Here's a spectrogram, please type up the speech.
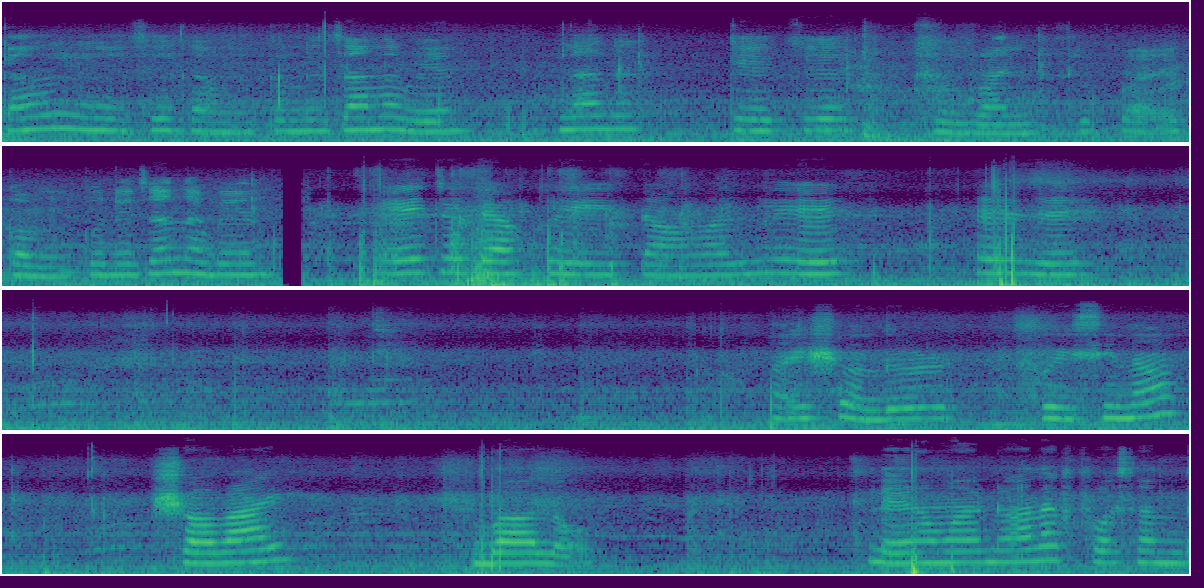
কেমন হয়েছে কেমন করে জানাবেন না কে কে ফুল বানাতে পারে করে জানাবেন সুন্দর হয়েছি না? সবাই বলো। আমার অনেক পছন্দ।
